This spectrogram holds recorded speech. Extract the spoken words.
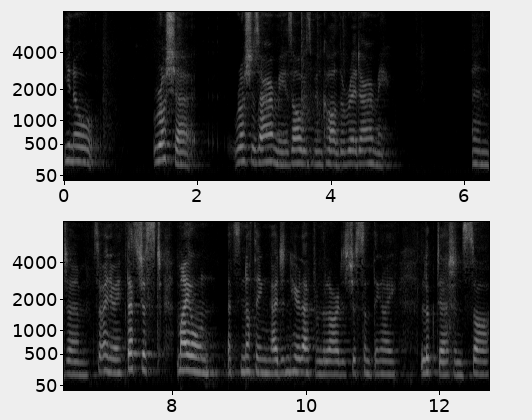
you know, Russia, Russia's army has always been called the Red Army. And um, so, anyway, that's just my own. That's nothing. I didn't hear that from the Lord. It's just something I looked at and saw.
